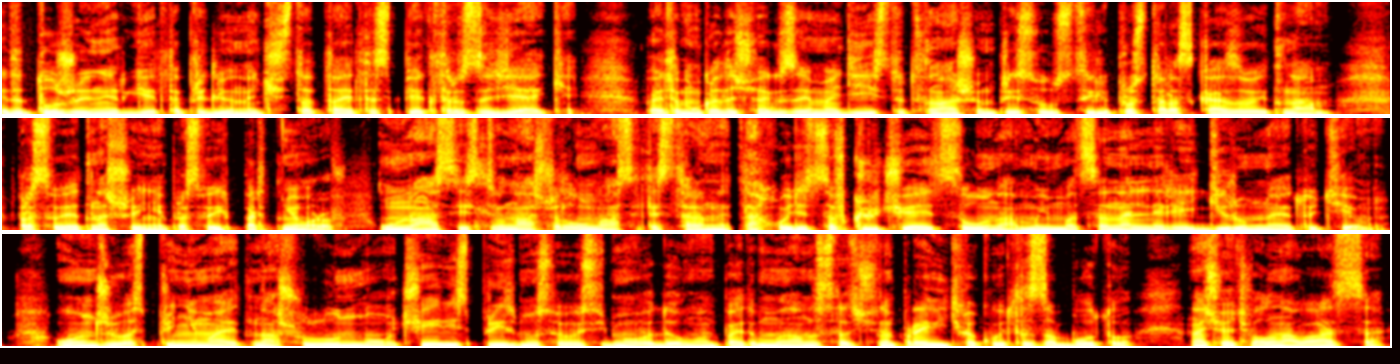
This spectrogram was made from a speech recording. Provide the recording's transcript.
это тоже энергия, это определенная частота, это спектр зодиаки. Поэтому, когда человек взаимодействует в нашем присутствии или просто рассказывает нам про свои отношения, про своих партнеров, у нас, если наша Луна с этой стороны находится, включается Луна, мы эмоционально реагируем на эту тему. Он же воспринимает нашу Луну через призму своего седьмого дома, поэтому нам достаточно проявить какую-то заботу, начать волноваться,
